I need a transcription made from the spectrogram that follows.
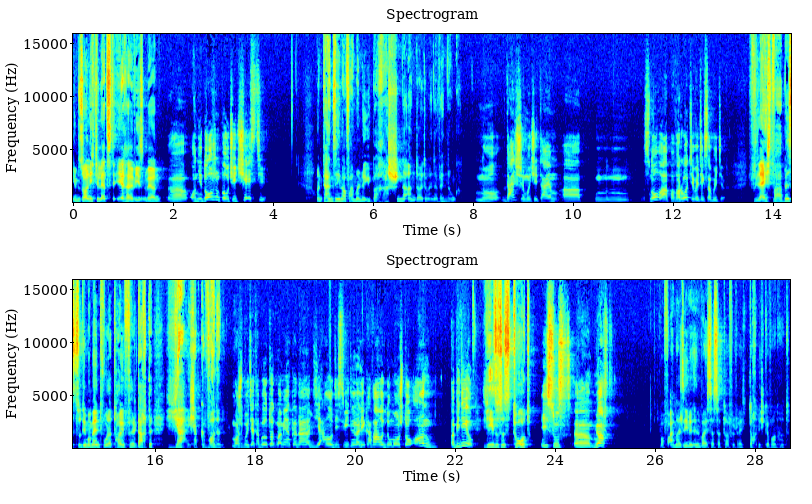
Ihm soll nicht die letzte Ehre erwiesen werden. Э, Он не должен получить чести. Und dann sehen wir auf einmal eine überraschende Andeutung einer Wendung. Но дальше мы читаем о, м, снова о повороте в этих событиях. Vielleicht war bis zu dem Moment, wo der Teufel dachte, ja, ich habe gewonnen. Может быть, это был тот момент, когда дьявол действительно ликовал и думал, что он победил. Jesus ist tot. Иисус э, мертв. Aber auf einmal sehen wir den Hinweis, dass der Teufel vielleicht doch nicht gewonnen hat.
